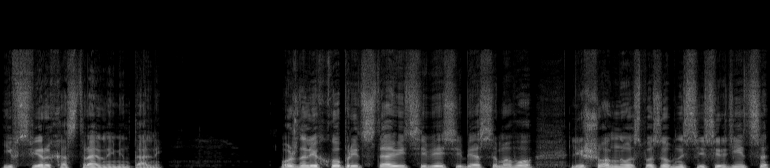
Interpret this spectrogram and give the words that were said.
и в сферах астральной и ментальной. Можно легко представить себе себя самого, лишенного способности сердиться,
